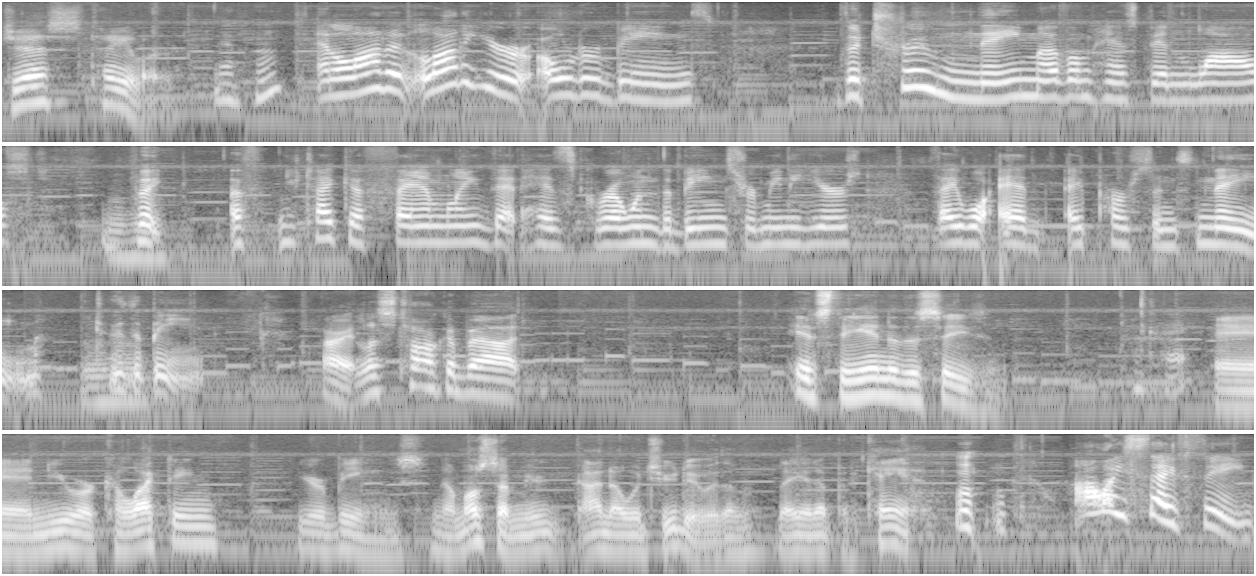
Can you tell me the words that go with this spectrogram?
Jess Taylor. Mm-hmm. And a lot of a lot of your older beans, the true name of them has been lost. Mm-hmm. But if you take a family that has grown the beans for many years, they will add a person's name mm -hmm. to the mm-hmm. bean. All right, let's talk about, it's the end of the season. Okay. And you are collecting your beans. Now, most of them, you, I know what you do with them. They end up in a can. Always save seed.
